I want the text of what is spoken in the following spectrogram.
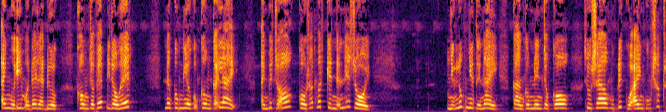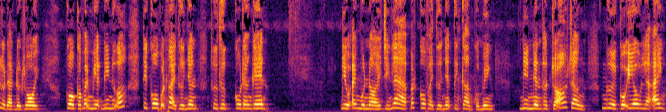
Anh ngồi im ở đây là được, không cho phép đi đâu hết. Nam Cung Nghiêu cũng không cãi lại. Anh biết rõ cô sắp mất kiên nhẫn hết rồi. Những lúc như thế này càng không nên chọc cô. Dù sao mục đích của anh cũng sắp sửa đạt được rồi. Cô có mạnh miệng đi nữa thì cô vẫn phải thừa nhận thử thực cô đang ghen. Điều anh muốn nói chính là bắt cô phải thừa nhận tình cảm của mình. Nhìn nhận thật rõ rằng người cô yêu là anh.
